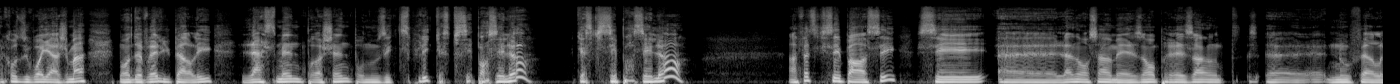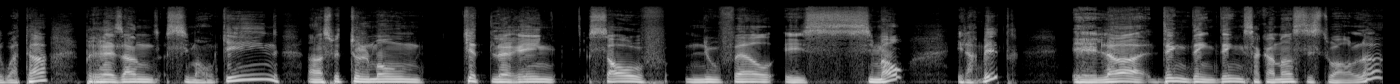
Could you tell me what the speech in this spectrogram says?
à cause du voyagement, mais on devrait lui parler la semaine prochaine pour nous expliquer qu'est-ce qui s'est passé là. Qu'est-ce qui s'est passé là? En fait, ce qui s'est passé, c'est euh, l'annonceur maison présente euh, Wata, présente Simon Keane. Ensuite, tout le monde quitte le ring, sauf Neufeld et Simon et l'arbitre. Et là, ding, ding, ding, ça commence cette histoire-là.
